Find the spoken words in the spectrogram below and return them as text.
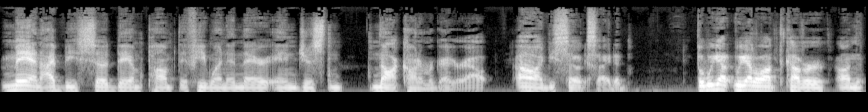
man, I'd be so damn pumped if he went in there and just knocked Conor McGregor out. Oh, I'd be so excited. But we got we got a lot to cover on the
